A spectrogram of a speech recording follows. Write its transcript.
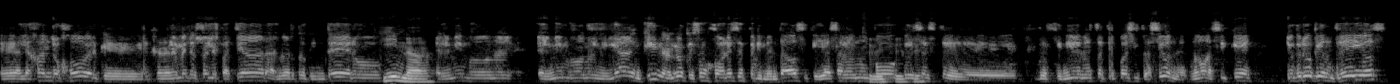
eh, Alejandro Hover, que generalmente suele patear, Alberto Quintero, Quina. el mismo Donald, el mismo Donald Millán, Quina, ¿no? que son jugadores experimentados y que ya saben un poco qué es este definir en este tipo de situaciones, ¿no? Así que yo creo que entre ellos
